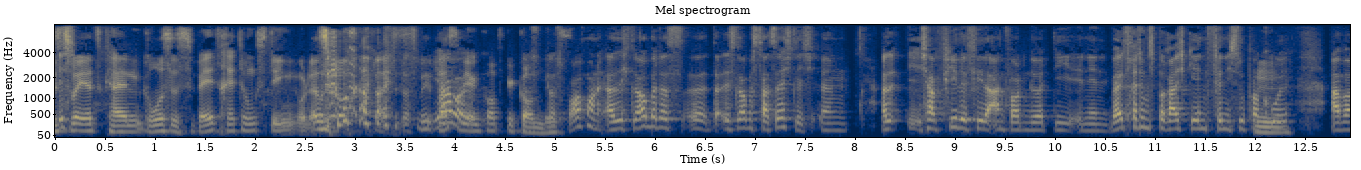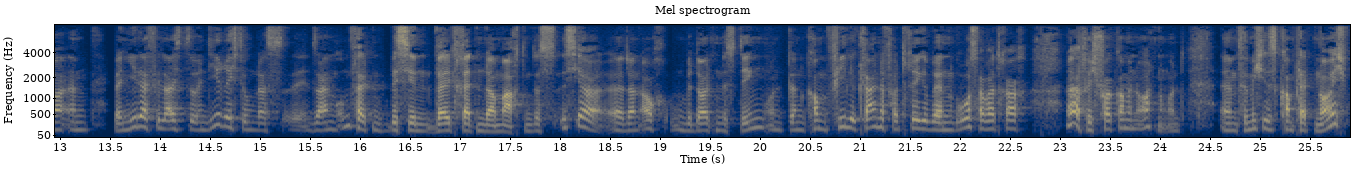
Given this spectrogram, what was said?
Ist, ist zwar jetzt kein großes Weltrettungsding oder so, aber es ist ja, was mir in den Kopf gekommen das, ist. Das braucht man nicht. Also ich glaube, dass äh, ich glaube es tatsächlich. Ähm, also ich habe viele, viele Antworten gehört, die in den Weltrettungsbereich gehen, finde ich super cool. Mhm. Aber ähm, wenn jeder vielleicht so in die Richtung das in seinem Umfeld ein bisschen weltrettender macht, und das ist ja äh, dann auch ein bedeutendes Ding, und dann kommen viele kleine Verträge, werden ein großer Vertrag, ja, finde ich vollkommen in Ordnung. Und ähm, für mich ist es komplett neu, ich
